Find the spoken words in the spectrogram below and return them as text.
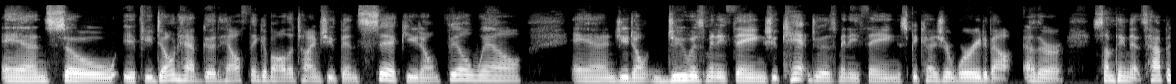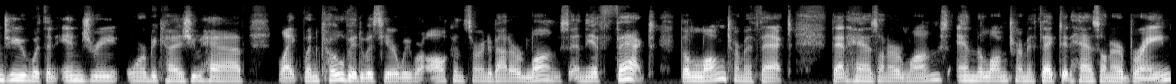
And so, if you don't have good health, think of all the times you've been sick, you don't feel well, and you don't do as many things. You can't do as many things because you're worried about other something that's happened to you with an injury, or because you have, like when COVID was here, we were all concerned about our lungs and the effect, the long term effect that has on our lungs and the long term effect it has on our brain.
